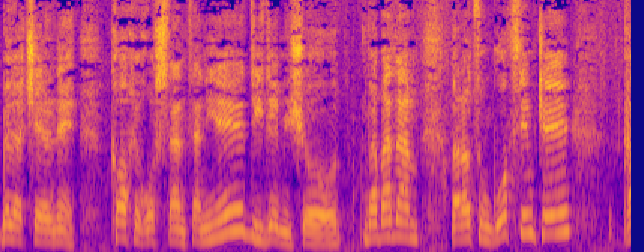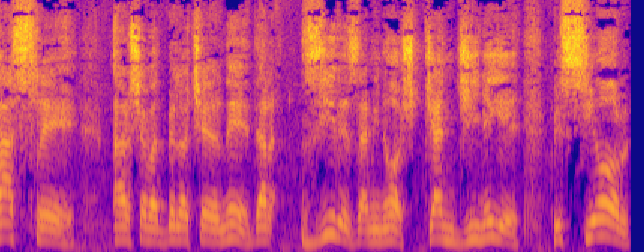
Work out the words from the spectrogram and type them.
بلاچرنه کاخ قسطنطنیه دیده می‌شد. و بعدم براتون گفتیم که قصر ارشود بلاچرنه در زیر زمیناش گنجینه بسیار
